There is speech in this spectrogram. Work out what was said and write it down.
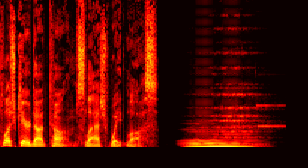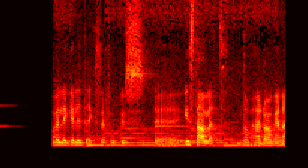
plushcare.com slash weight loss. Jag vill lägga lite extra fokus eh, i stallet de här dagarna.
